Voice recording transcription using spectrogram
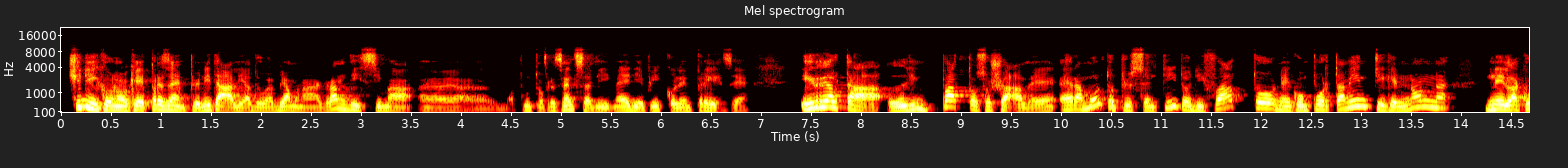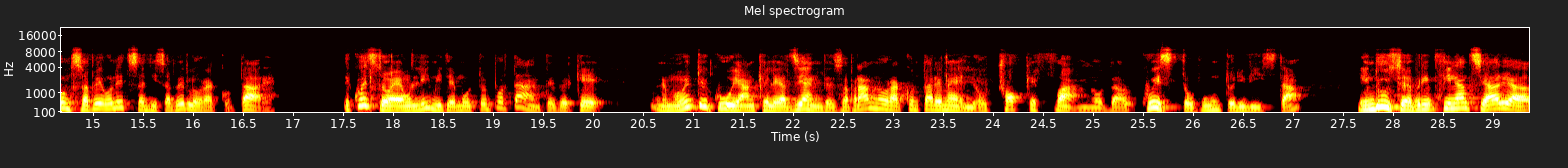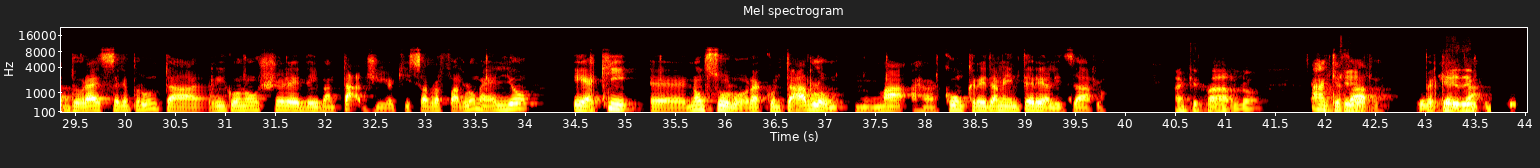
ci dicono che per esempio in Italia dove abbiamo una grandissima eh, appunto presenza di medie e piccole imprese, in realtà l'impatto sociale era molto più sentito di fatto nei comportamenti che non nella consapevolezza di saperlo raccontare. E questo è un limite molto importante perché nel momento in cui anche le aziende sapranno raccontare meglio ciò che fanno da questo punto di vista, L'industria finanziaria dovrà essere pronta a riconoscere dei vantaggi a chi saprà farlo meglio e a chi eh, non solo raccontarlo, ma eh, concretamente realizzarlo. Anche farlo. Anche perché, farlo, perché, perché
